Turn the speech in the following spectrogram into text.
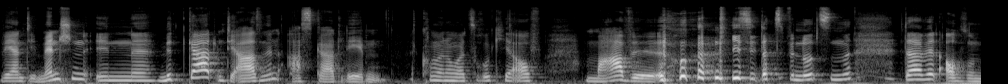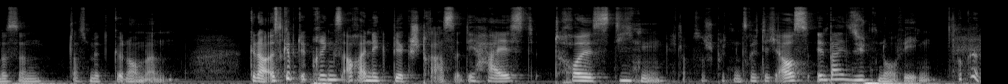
während die Menschen in Midgard und die Asen in Asgard leben. Da kommen wir nochmal zurück hier auf Marvel wie sie das benutzen. Da wird auch so ein bisschen das mitgenommen. Genau, es gibt übrigens auch eine Gebirgsstraße, die heißt Trollstigen. Ich glaube, so spricht man es richtig aus, in, bei Südnorwegen. Okay.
